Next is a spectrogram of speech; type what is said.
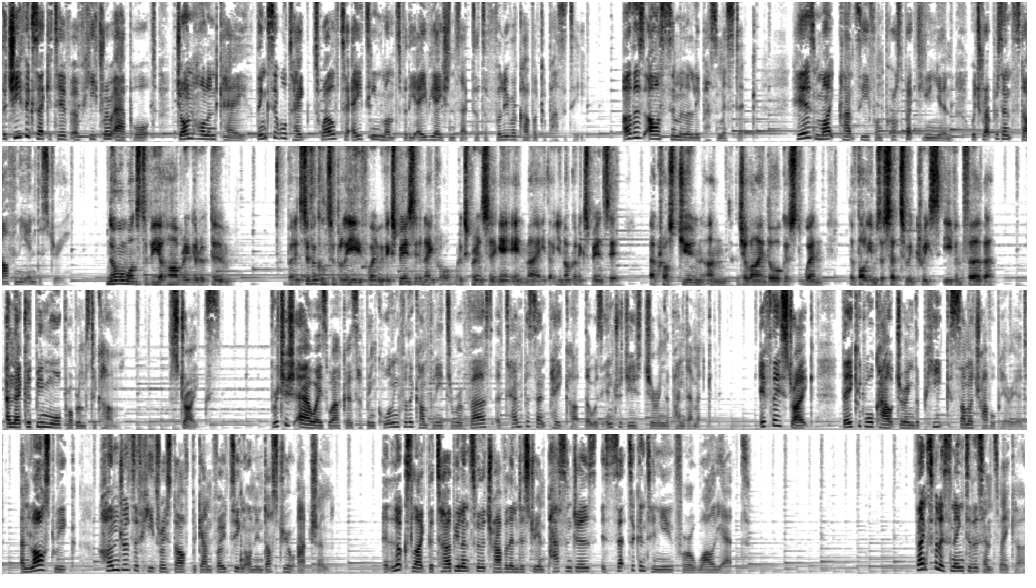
The chief executive of Heathrow Airport, John Holland-Kaye, thinks it will take 12 to 18 months for the aviation sector to fully recover capacity. Others are similarly pessimistic. Here's Mike Clancy from Prospect Union, which represents staff in the industry. No one wants to be a harbinger of doom, but it's difficult to believe when we've experienced it in April, we're experiencing it in May, that you're not going to experience it across June and July and August when the volumes are set to increase even further. And there could be more problems to come. Strikes. British Airways workers have been calling for the company to reverse a 10% pay cut that was introduced during the pandemic. If they strike, they could walk out during the peak summer travel period. And last week, hundreds of Heathrow staff began voting on industrial action. It looks like the turbulence for the travel industry and passengers is set to continue for a while yet. Thanks for listening to The Sensemaker.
